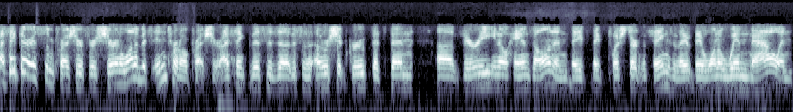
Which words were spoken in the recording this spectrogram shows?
I think there is some pressure for sure, and a lot of it's internal pressure. I think this is a this is an ownership group that's been uh, very you know hands on, and they they push certain things, and they they want to win now. And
